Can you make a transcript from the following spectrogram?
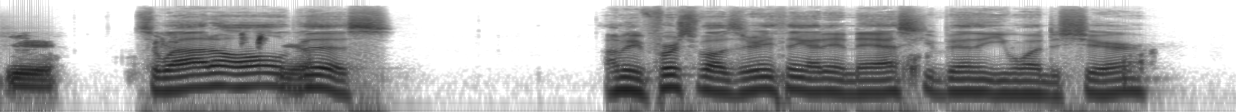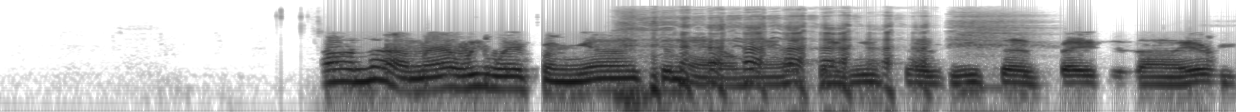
Yeah. So out of all yeah. this, I mean, first of all, is there anything I didn't ask you, Ben, that you wanted to share? Oh no, man. We went from young to now, man. I think we touched we touched bases on everything,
